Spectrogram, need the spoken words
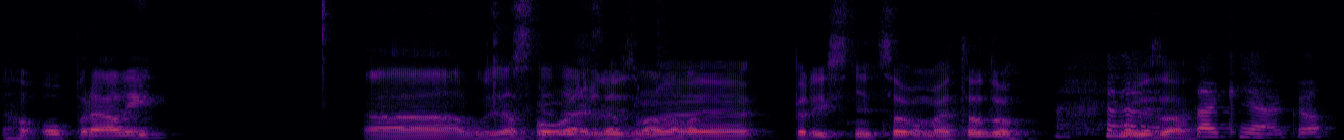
oprali. A Luisa si teda aj zaplavala. prísnicovú metódu, Luisa. tak nejako.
